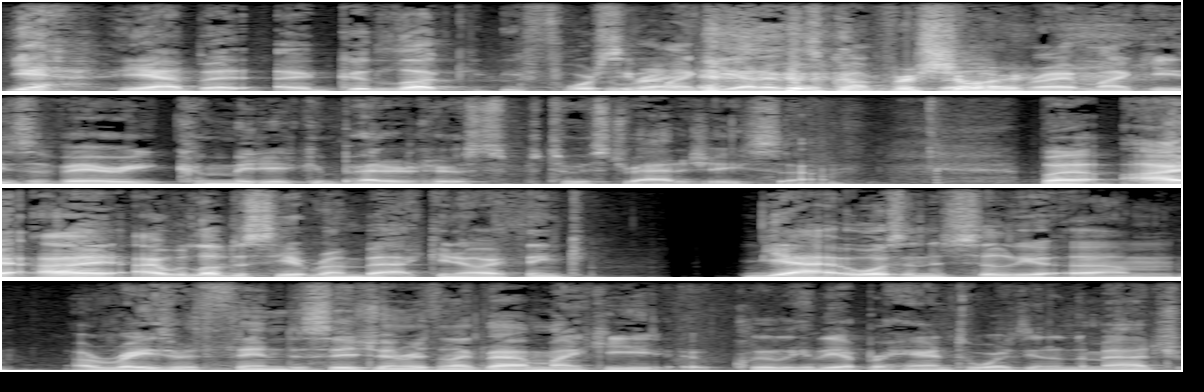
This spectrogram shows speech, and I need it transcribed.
Yeah, yeah, but uh, good luck forcing right. Mikey out of his comfort for zone, sure. right? Mikey's a very committed competitor to his, strategy, so. But I, I, I would love to see it run back. You know, I think, yeah, it wasn't necessarily a, um, a razor thin decision or anything like that. Mikey clearly had the upper hand towards the end of the match,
